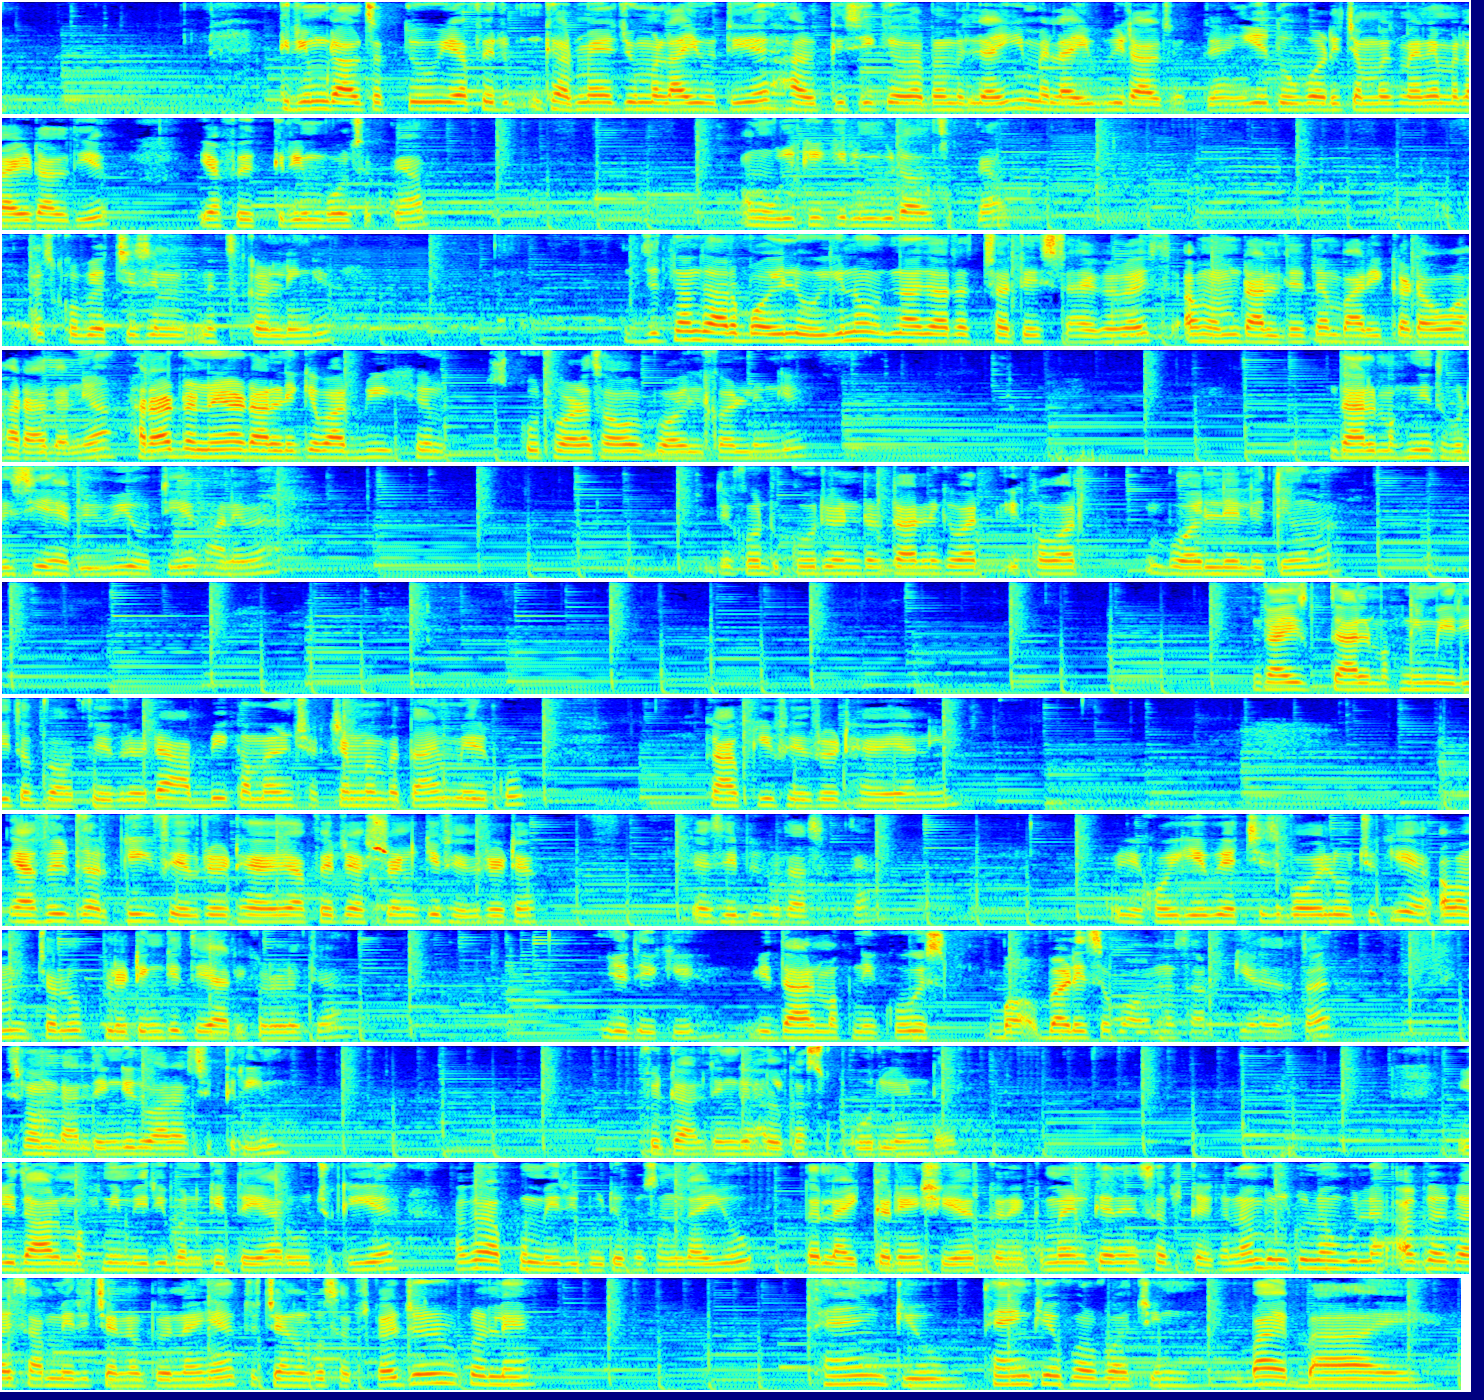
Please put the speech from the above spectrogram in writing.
क्रीम डाल सकते हो या फिर घर में जो मलाई होती है, हर किसी के घर में मिल जाएगी, मलाई भी डाल सकते हैं. ये दो बड़ी चम्मच मैंने मलाई डाल दी है या फिर क्रीम बोल सकते हैं आप. अमूल की क्रीम भी डाल सकते हैं इसको भी अच्छे से मिक्स कर लेंगे. जितना ज़्यादा बॉईल होगी ना, उतना ज़्यादा अच्छा टेस्ट आएगा गाइस अब हम डाल देते हैं बारीक कटा हुआ हरा धनिया. हरा धनिया डालने के बाद भी इसको थोड़ा सा और बॉईल कर लेंगे. दाल मखनी थोड़ी सी हैवी भी होती है खाने में। देखो कोरिएंडर डालने के बाद एक और बॉईल ले लेती हूँ मैं। गाइस दाल मखनी मेरी तो बहुत फेवरेट है। आप भी कमेंट सेक्शन में बताएँ मेरे को कि आपकी फेवरेट है या नहीं। या फिर घर की फेवरेट है या फिर रेस्टोरेंट की फेवरेट है, कैसे भी बता सकते हैं। और देखो ये भी अच्छे से बॉईल हो चुकी है। अब हम चलो प्लेटिंग की तैयारी कर लेते हैं। ये देखिए, ये दाल मखनी को इस बड़े से बॉल में सर्व किया जाता है। इसमें हम डाल देंगे दोबारा से क्रीम फिर डाल देंगे हल्का सा कोरिएंडर ये दाल मखनी मेरी बनके तैयार हो चुकी है। अगर आपको मेरी वीडियो पसंद आई हो तो लाइक करें शेयर करें कमेंट करें सब्सक्राइब करना बिल्कुल ना भूलें। अगर गाइस आप मेरे चैनल पर नए हैं तो चैनल को सब्सक्राइब ज़रूर कर लें। Thank you thank you for watching bye bye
